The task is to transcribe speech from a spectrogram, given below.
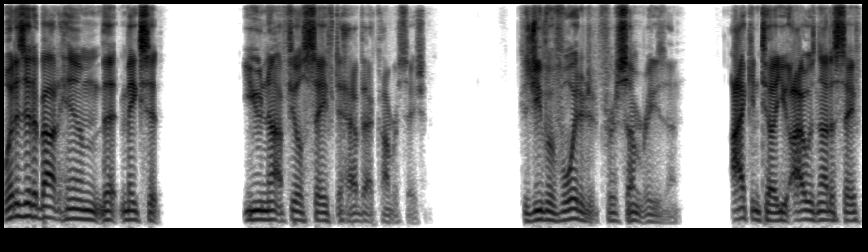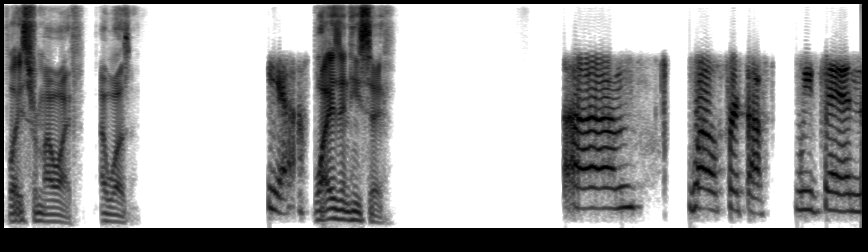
What is it about him that makes it you not feel safe to have that conversation? Because you've avoided it for some reason. I can tell you, I was not a safe place for my wife. I wasn't. Yeah. Why isn't he safe? Um, well, first off, we've been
